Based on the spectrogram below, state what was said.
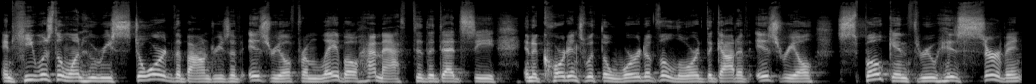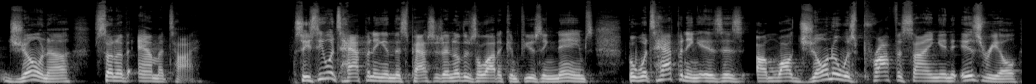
And he was the one who restored the boundaries of Israel from Labo Hamath to the Dead Sea in accordance with the word of the Lord, the God of Israel, spoken through his servant Jonah, son of Amittai. So you see what's happening in this passage. I know there's a lot of confusing names, but what's happening is, is um, while Jonah was prophesying in Israel,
